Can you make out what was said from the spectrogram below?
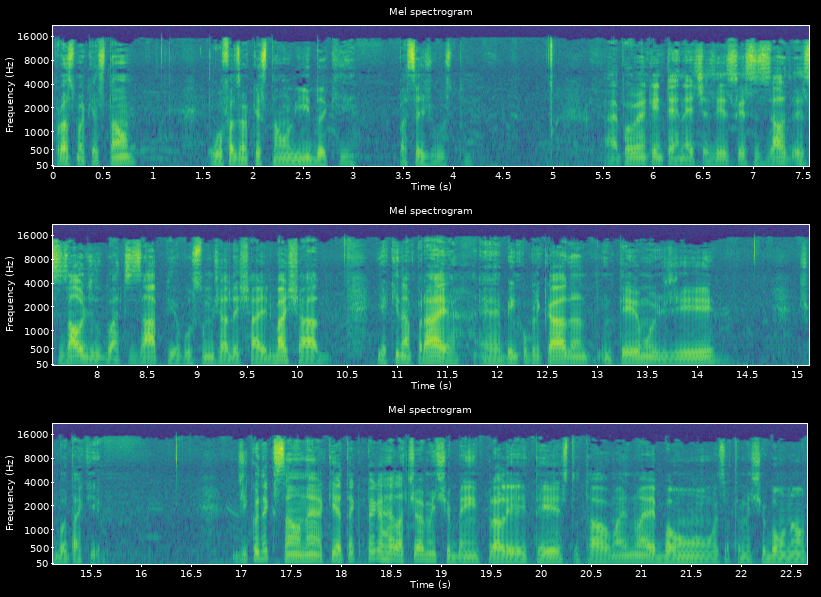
Próxima questão. Eu vou fazer uma questão lida aqui, para ser justo. O problema é que a internet, às vezes, esses esses áudios do WhatsApp, eu costumo já deixar ele baixado. E aqui na praia é bem complicado em termos de Deixa eu botar aqui. De conexão, né? Aqui até que pega relativamente bem para ler texto e tal, mas não é bom, exatamente bom não.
